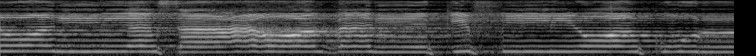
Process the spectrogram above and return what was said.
واليسع وذا الكفل وكل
